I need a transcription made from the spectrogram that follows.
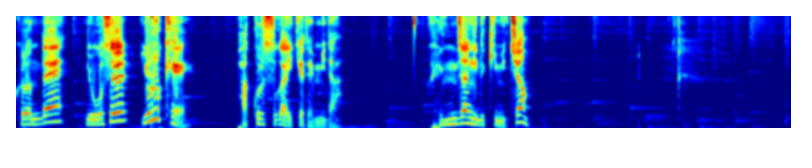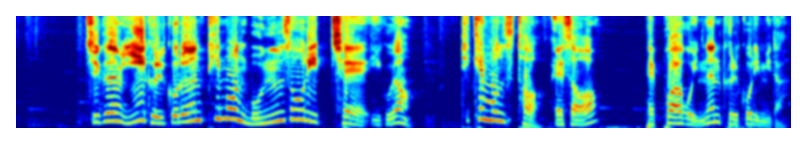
그런데 요것을 요렇게 바꿀 수가 있게 됩니다. 굉장히 느낌 있죠? 지금 이 글꼴은 티몬 몬소리체이고요. 티켓몬스터에서 배포하고 있는 글꼴입니다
